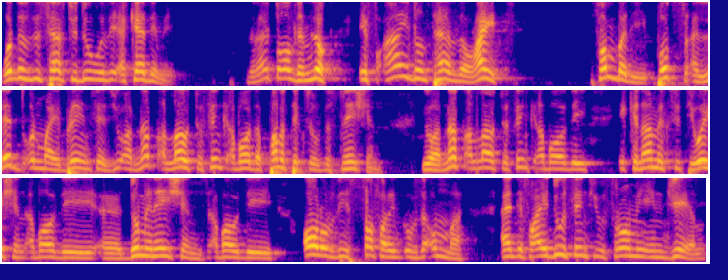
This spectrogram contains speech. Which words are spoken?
what does this have to do with the academy? Then I told them, look, if I don't have the right, somebody puts a lid on my brain, says, you are not allowed to think about the politics of this nation. You are not allowed to think about the economic situation, about the uh, dominations, about the all of the suffering of the ummah, and if I do think you throw me in jail,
